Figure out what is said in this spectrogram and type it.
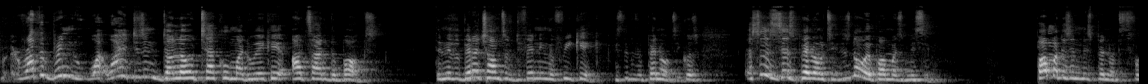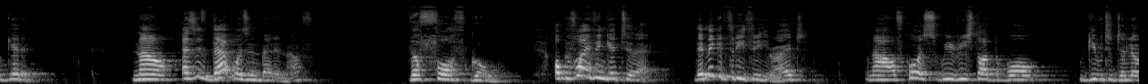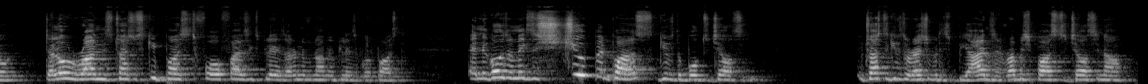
rather bring, why, why doesn't Dalot tackle Madueke outside of the box? Then we have a better chance of defending the free kick instead of the penalty. Because as soon as it says penalty, there's no way Palmer's missing. Palmer doesn't miss penalties, forget it. Now, as if that wasn't bad enough, the fourth goal. Oh, before I even get to that, they make it 3-3, right? Now, of course, we restart the ball. We give it to Dalot. Dalot runs, tries to skip past four, five, six players. I don't even know how many players go past. And he goes and makes a stupid pass, gives the ball to Chelsea. He tries to give it to Rashford, but it's behind. It's a rubbish pass to Chelsea now.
